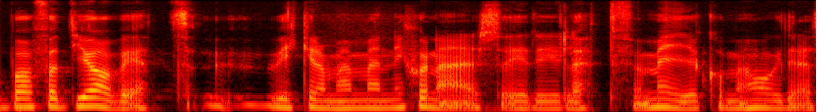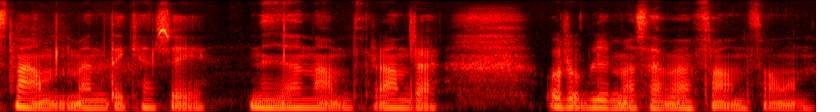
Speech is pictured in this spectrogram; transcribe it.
bara för att jag vet vilka de här människorna är så är det ju lätt för mig att komma ihåg deras namn. Men det kanske är nya namn för andra. Och då blir man så här, vem fan sa hon?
